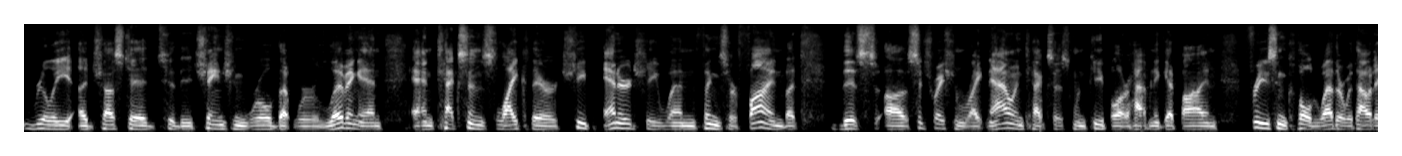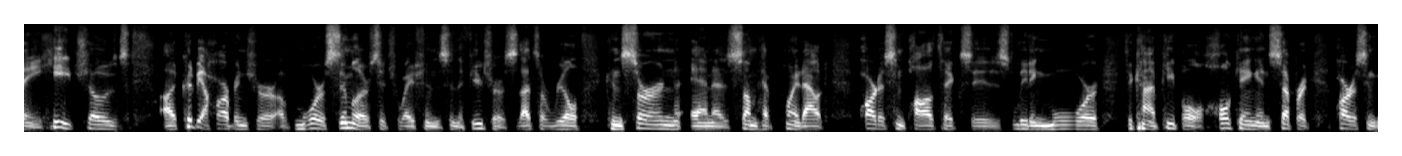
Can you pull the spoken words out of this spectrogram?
really adjusted to the changing world that we're living in. And Texans like their cheap energy when things are fine. But this uh, situation right now in Texas, when people are having to get by in freezing cold weather without any heat, shows uh, could be a harbinger of more similar situations in the future. So that's a real concern. And as some have pointed out, partisan politics is leading more to kind of people hulking in separate partisan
